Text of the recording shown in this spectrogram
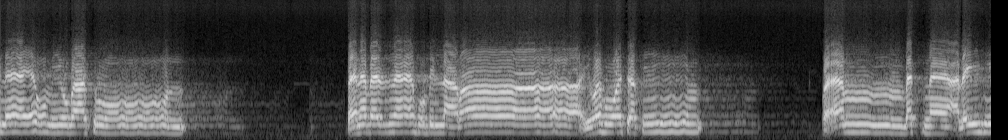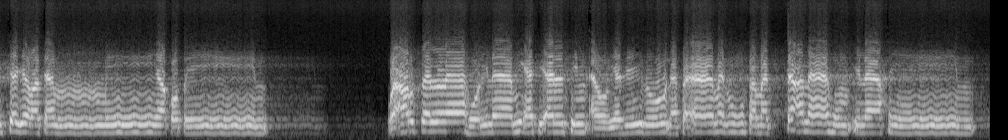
إلى يوم يبعثون. فنبذناه بالعراء وهو سقيم. وأنبتنا عليه شجرة من يقطين. وأرسلناه إلى مائة ألف أو يزيدون فآمنوا فمتعناهم إلى حين.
